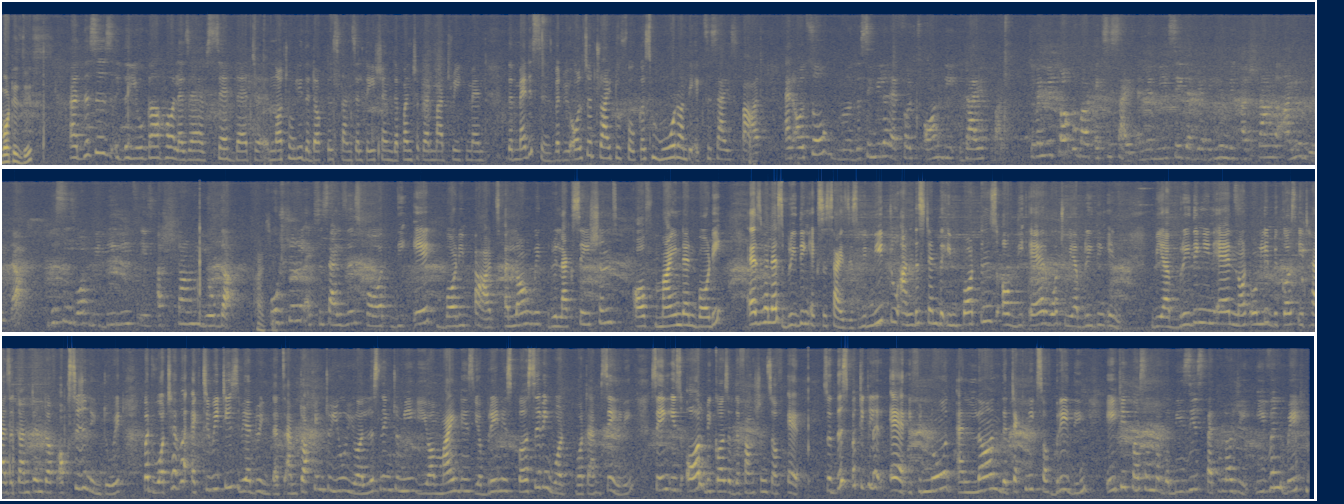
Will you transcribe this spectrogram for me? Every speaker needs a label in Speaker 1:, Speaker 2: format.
Speaker 1: what is this?
Speaker 2: Uh, this is the yoga hall as I have said that uh, not only the doctor's consultation, the panchakarma treatment, the medicines but we also try to focus more on the exercise part and also uh, the similar efforts on the diet part. So when we talk about exercise and when we say that we are dealing with Ashtanga Ayurveda, this is what we deal with is Ashtanga Yoga. Postural exercises for the eight body parts along with relaxations of mind and body as well as breathing exercises. We need to understand the importance of the air what we are breathing in. We are breathing in air not only because it has a content of oxygen into it but whatever activities we are doing that i'm talking to you you are listening to me your mind is your brain is perceiving what what i'm saying saying is all because of the functions of air so this particular air if you know and learn the techniques of breathing 80% of the disease pathology even weight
